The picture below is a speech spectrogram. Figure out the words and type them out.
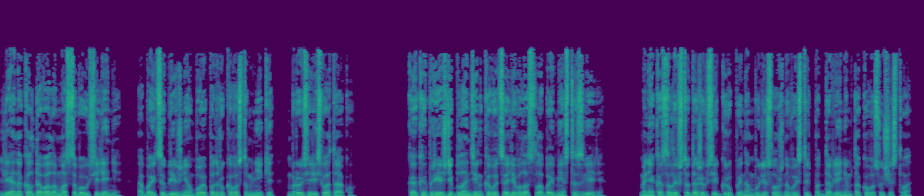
Лена колдовала массовое усиление, а бойцы ближнего боя под руководством Ники бросились в атаку. Как и прежде, блондинка выцеливала слабое место зверя. Мне казалось, что даже всей группой нам будет сложно выстоять под давлением такого существа,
